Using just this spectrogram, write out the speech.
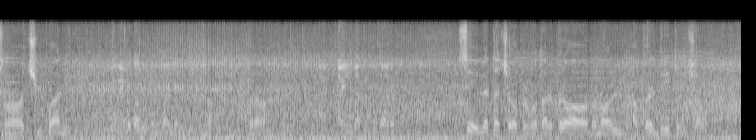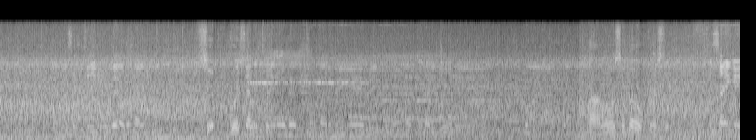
Sono 5 anni. Hai mai votato qua in Italia? No, ancora no. Hai l'età per votare? Sì, l'età ce l'ho per votare, però non ho ancora il diritto, diciamo. Ma sei cittadino europeo, lo sai? Sì, questo. Per, il- per comune e la regione qua in Italia. Ah, non lo sapevo questo. E sai che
